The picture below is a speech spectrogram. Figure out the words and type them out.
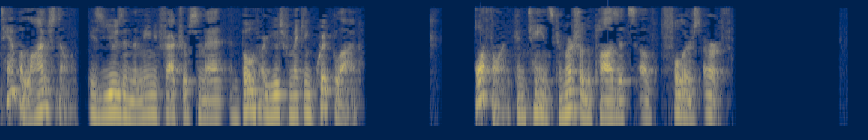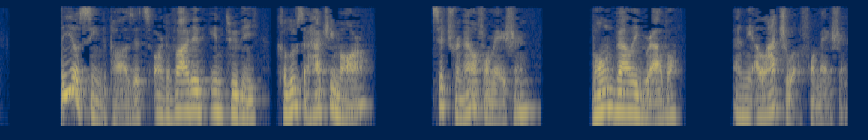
Tampa limestone is used in the manufacture of cement and both are used for making quicklime. Hawthorne contains commercial deposits of Fuller's earth. Eocene deposits are divided into the Caloosahatchee Marl, Citronelle Formation, Bone Valley Gravel, and the Alachua Formation.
